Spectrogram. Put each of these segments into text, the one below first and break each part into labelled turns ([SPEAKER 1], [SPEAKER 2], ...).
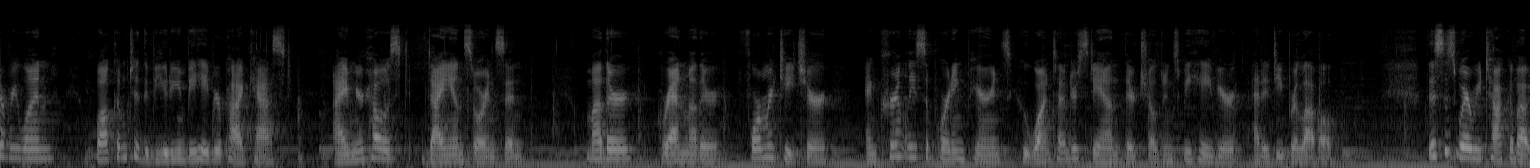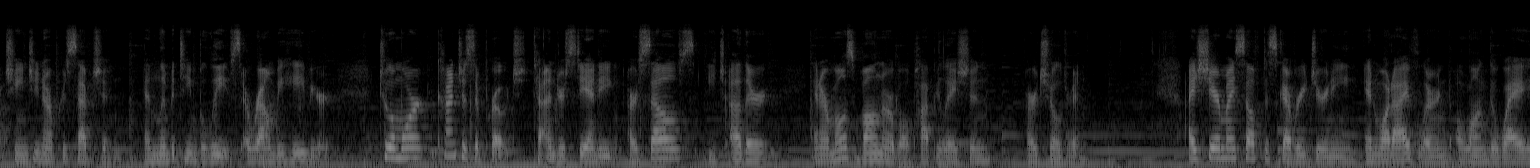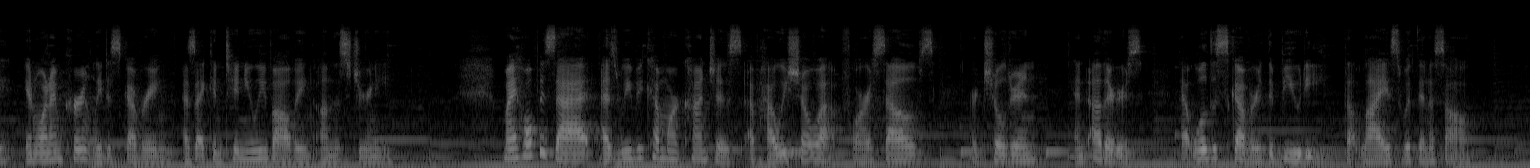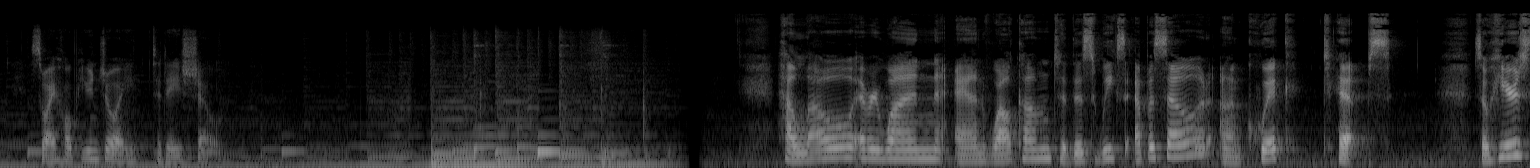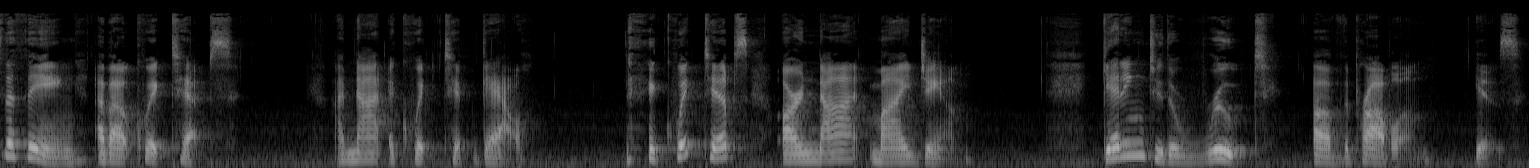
[SPEAKER 1] everyone. Welcome to the Beauty and Behavior Podcast. I am your host, Diane Sorensen, mother, grandmother, former teacher, and currently supporting parents who want to understand their children's behavior at a deeper level. This is where we talk about changing our perception and limiting beliefs around behavior to a more conscious approach to understanding ourselves, each other, and our most vulnerable population, our children. I share my self discovery journey and what I've learned along the way and what I'm currently discovering as I continue evolving on this journey. My hope is that as we become more conscious of how we show up for ourselves, our children, and others, that we'll discover the beauty that lies within us all. So I hope you enjoy today's show. Hello, everyone, and welcome to this week's episode on Quick Tips. So, here's the thing about quick tips I'm not a quick tip gal. quick tips are not my jam. Getting to the root of the problem is.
